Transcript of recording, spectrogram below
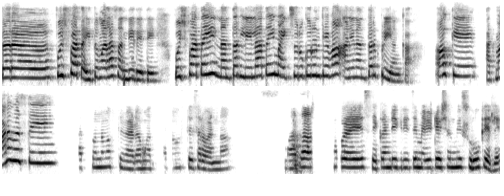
तर पुष्पाताई तुम्हाला संधी देते. पुष्पाताई नंतर लीलाताई माईक सुरू करून ठेवा आणि नंतर प्रियंका. ओके आत्मा नमस्ते. आत्मा नमस्ते मॅडम नमस्ते सर्वांना. माझा सेकंड डिग्रीचे मेडिटेशन मी सुरू केले.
